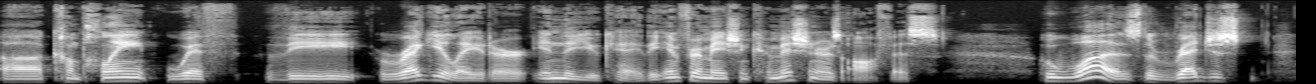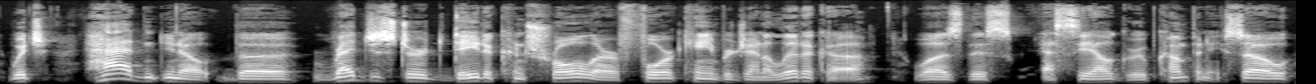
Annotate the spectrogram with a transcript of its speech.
a complaint with the regulator in the UK, the Information Commissioner's Office, who was the register, which had, you know, the registered data controller for Cambridge Analytica was this SCL Group company. So,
